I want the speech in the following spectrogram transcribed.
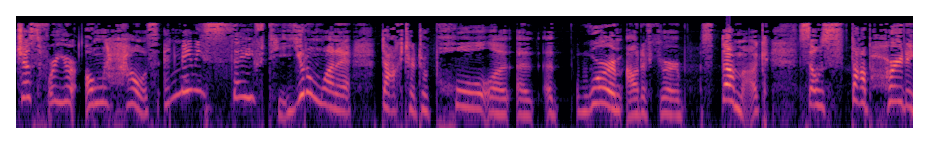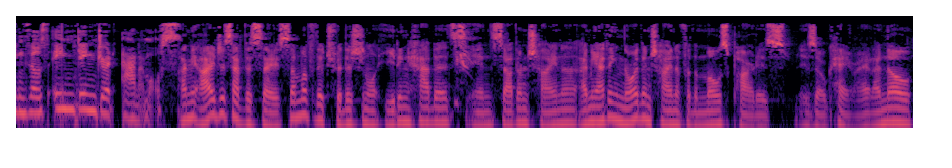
just for your own health and maybe safety. You don't want a doctor to pull a, a, a worm out of your stomach, so stop hurting those endangered animals. I mean, I just have to say, some of the traditional eating habits in southern China, I mean, I think northern China for the most part is, is okay, right? I know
